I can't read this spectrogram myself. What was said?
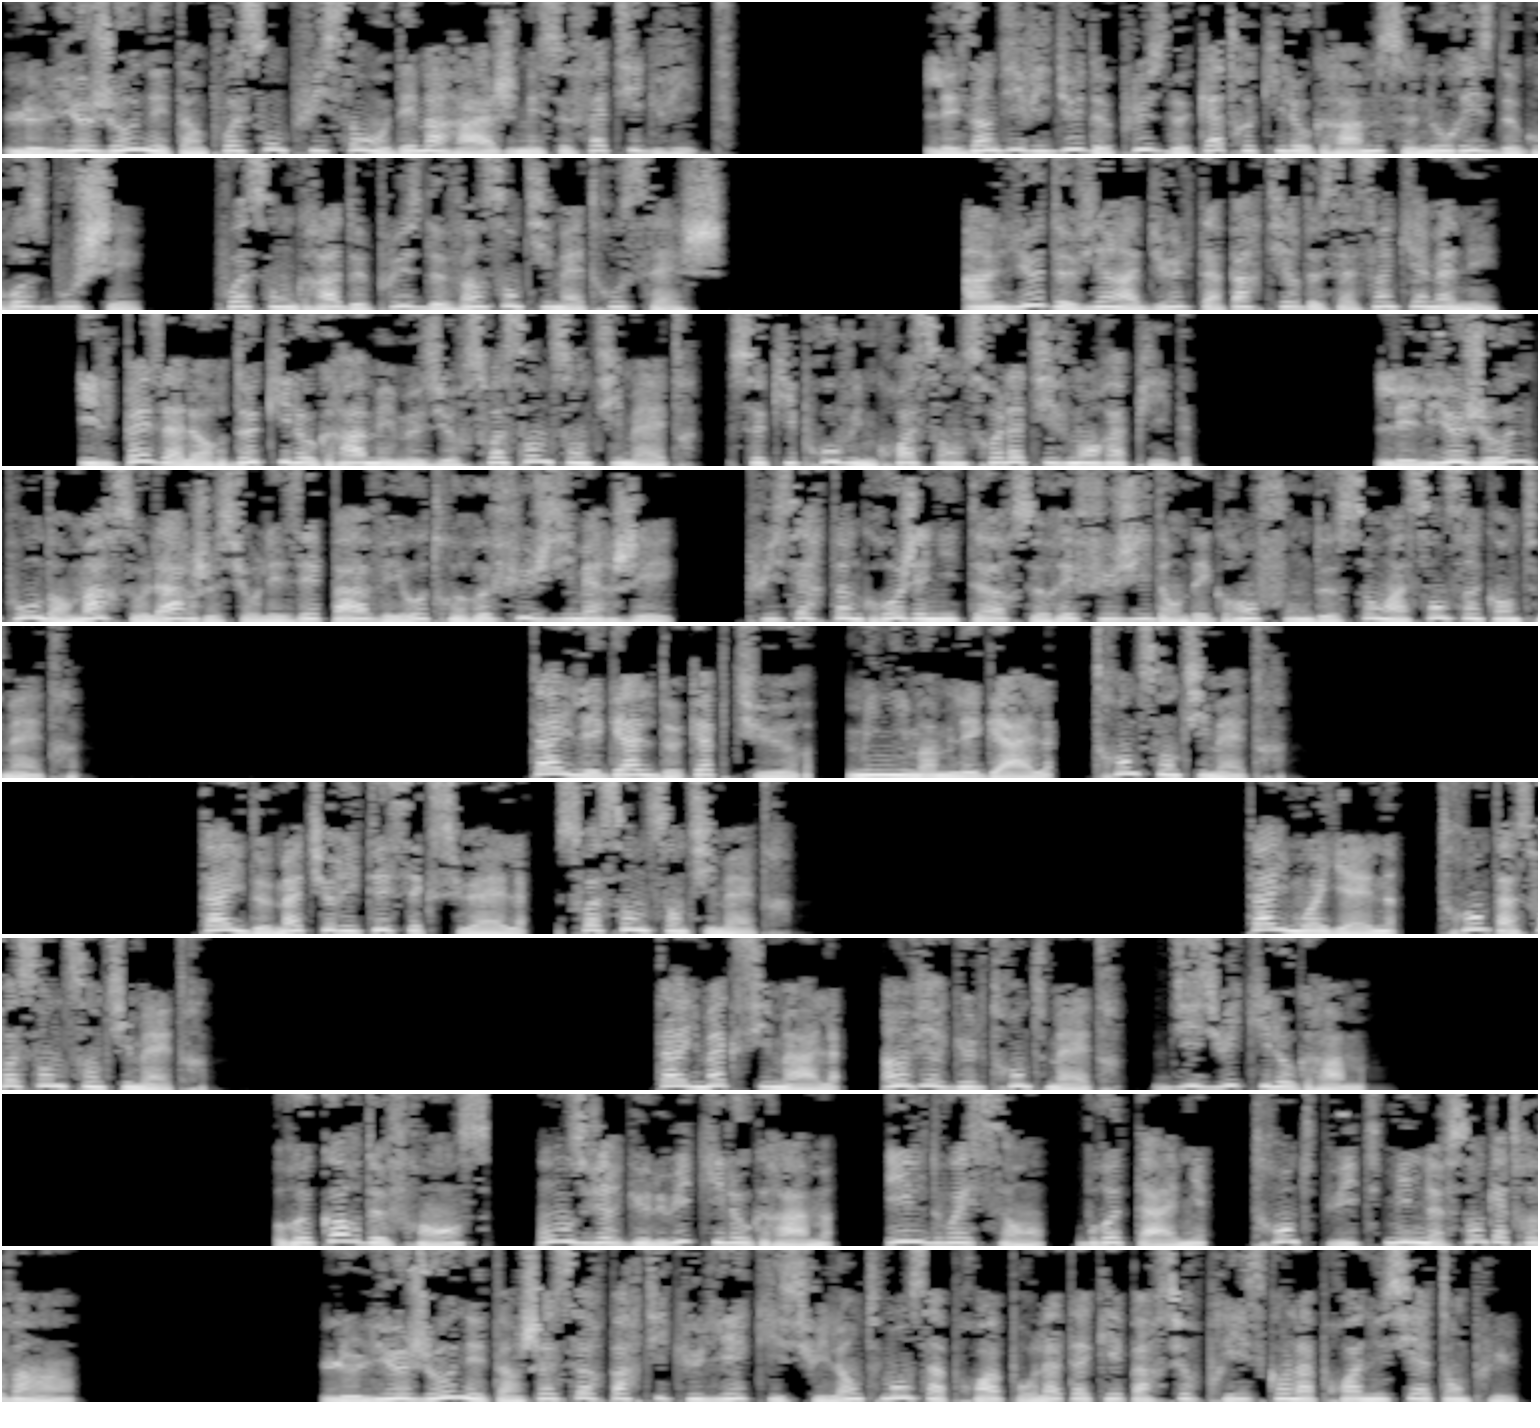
Le lieu jaune est un poisson puissant au démarrage mais se fatigue vite. Les individus de plus de 4 kg se nourrissent de grosses bouchées, poissons gras de plus de 20 cm ou sèches. Un lieu devient adulte à partir de sa cinquième année. Il pèse alors 2 kg et mesure 60 cm, ce qui prouve une croissance relativement rapide. Les lieux jaunes pondent en mars au large sur les épaves et autres refuges immergés, puis certains gros géniteurs se réfugient dans des grands fonds de 100 à 150 mètres. Taille légale de capture, minimum légal, 30 cm. Taille de maturité sexuelle, 60 cm. Taille moyenne, 30 à 60 cm. Taille maximale, 1,30 m, 18 kg. Record de France, 11,8 kg, île d'Ouessant, Bretagne, 38 1981. Le lieu jaune est un chasseur particulier qui suit lentement sa proie pour l'attaquer par surprise quand la proie ne s'y attend plus.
